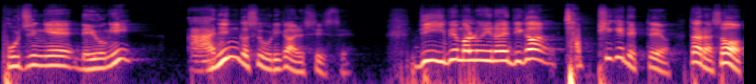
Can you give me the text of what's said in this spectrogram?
보증의 내용이 아닌 것을 우리가 알 수 있어요. 네 입의 말로 인하여 네가 잡히게 됐대요. 따라서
